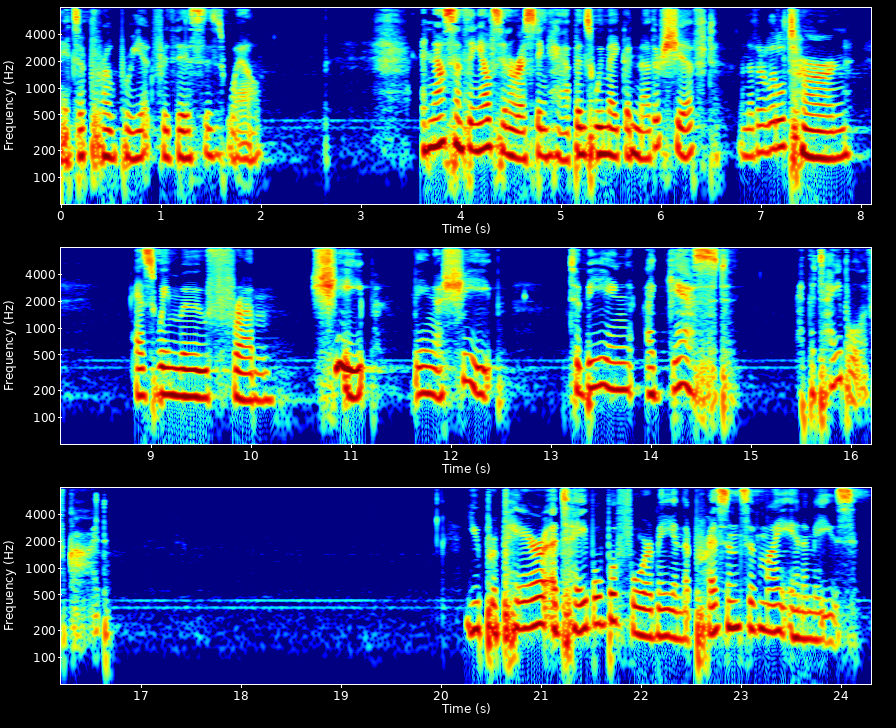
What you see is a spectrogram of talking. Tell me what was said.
It's appropriate for this as well. And now something else interesting happens. We make another shift, another little turn as we move from sheep, being a sheep, to being a guest at the table of God. You prepare a table before me in the presence of my enemies.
